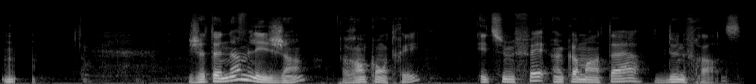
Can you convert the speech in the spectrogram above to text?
Mm. Je te nomme les gens rencontrés et tu me fais un commentaire d'une phrase.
